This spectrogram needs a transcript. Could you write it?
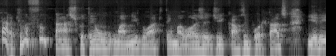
Cara, aquilo é fantástico. Eu tenho um, um amigo lá que tem uma loja de carros importados e ele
